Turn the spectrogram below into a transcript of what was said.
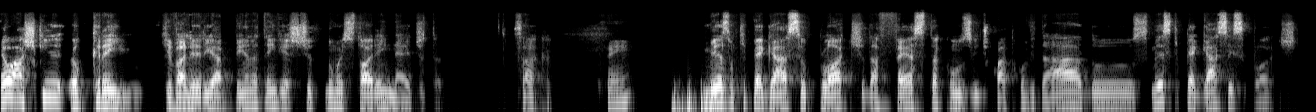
Eu acho que, eu creio que valeria a pena ter investido numa história inédita, saca? Sim. mesmo que pegasse o plot da festa com os 24 convidados, mesmo que pegasse esse plot.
